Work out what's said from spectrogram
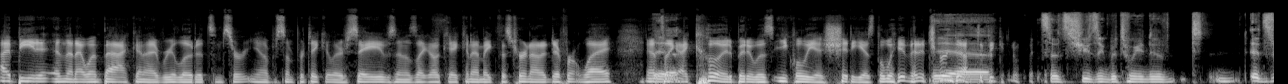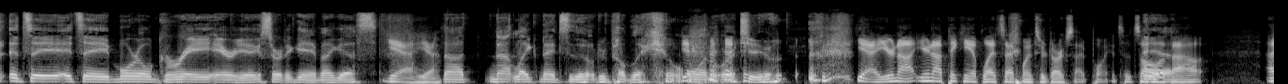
I beat it and then I went back and I reloaded some certain you know some particular saves and I was like, okay, can I make this turn out a different way? And it's Yeah. like I could, but it was equally as shitty as the way that it turned out to begin with. So it's choosing between a- it's it's a it's a moral gray area sort of game, I guess. Yeah, yeah. Not not like Knights of the Old Republic Yeah. one or two. yeah, you're not you're not picking up light side points or dark side points. It's all Yeah. about. I,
